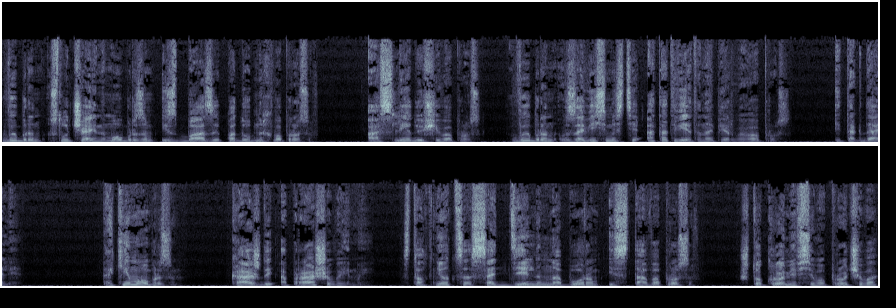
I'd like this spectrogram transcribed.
выбран случайным образом из базы подобных вопросов, а следующий вопрос выбран в зависимости от ответа на первый вопрос и так далее. Таким образом, каждый опрашиваемый столкнется с отдельным набором из 100 вопросов, что, кроме всего прочего,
